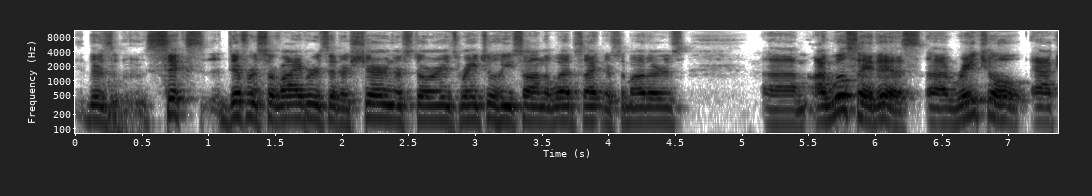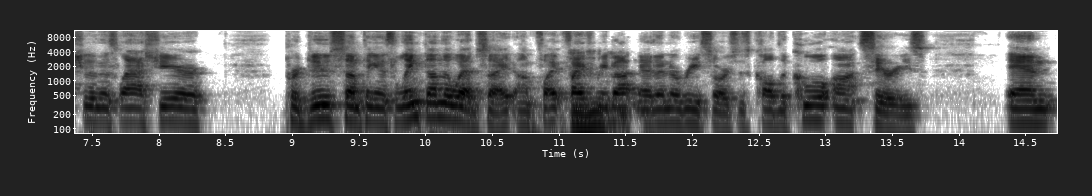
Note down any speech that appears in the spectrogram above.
there's six different survivors that are sharing their stories. Rachel, who you saw on the website, there's some others. Um, I will say this: uh, Rachel actually in this last year produced something that's linked on the website on fight, fightforme.net mm-hmm. under resources called the Cool Aunt series. And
